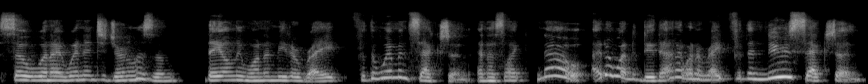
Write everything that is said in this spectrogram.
So when I went into journalism, they only wanted me to write for the women's section. And I was like, no, I don't want to do that. I want to write for the news section.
